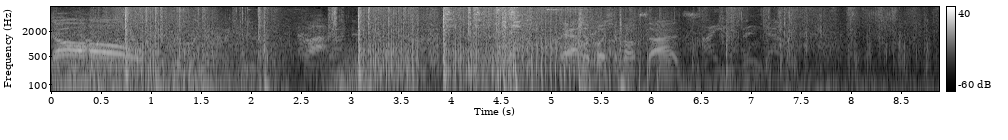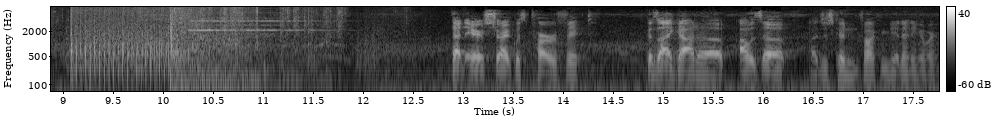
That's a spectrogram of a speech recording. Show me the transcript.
No. Yeah, they're pushing both sides. That airstrike was perfect. Cause I got up. I was up. I just couldn't fucking get anywhere.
